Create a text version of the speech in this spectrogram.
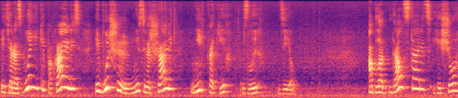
эти разбойники покаялись и больше не совершали никаких злых дел. Обладал старец еще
